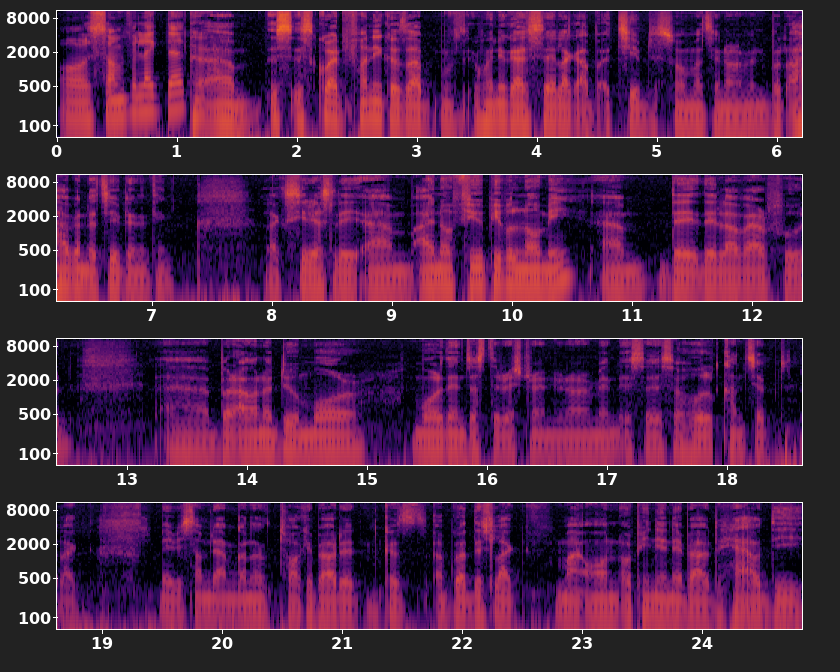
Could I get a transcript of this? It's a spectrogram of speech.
or something like that? Um, it's, it's quite funny because when you guys say like i've achieved so much you know what i mean? But i haven't achieved anything like seriously. Um, i know few people know me. Um, they they love our food. Uh, but i want to do more more than just the restaurant you know what i mean? It's, it's a whole concept like maybe someday I'm gonna talk about it because I've got this like my own opinion about how the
